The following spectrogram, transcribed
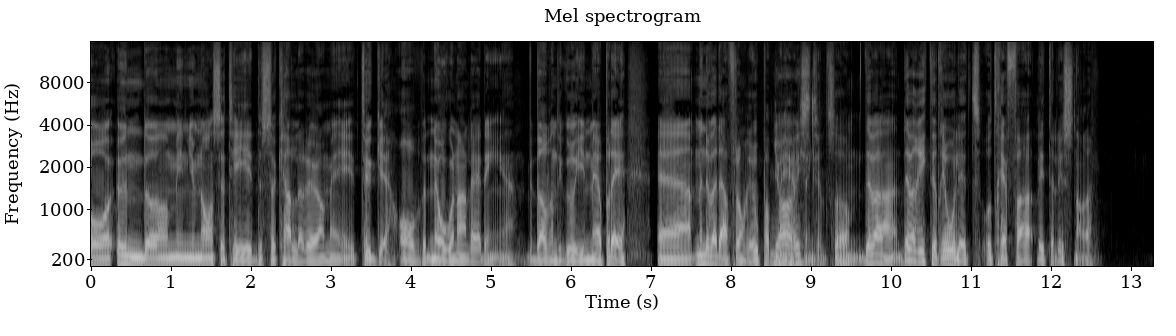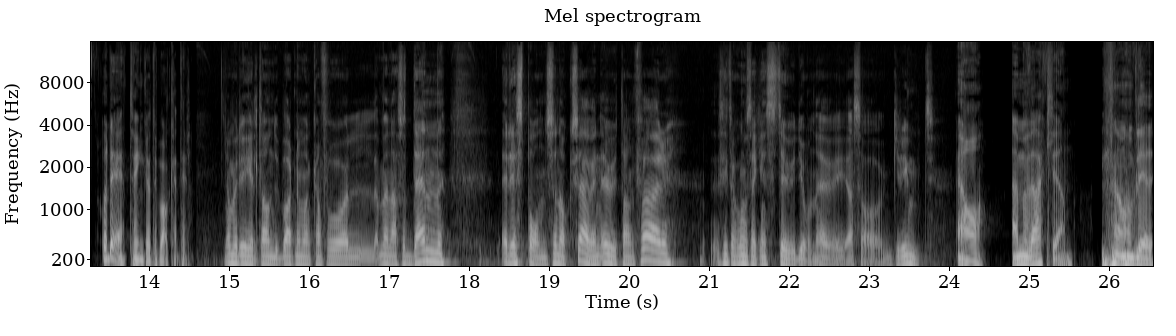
Och under min gymnasietid så kallade jag mig Tugge av någon anledning. Vi behöver inte gå in mer på det. Eh, men det var därför de ropade på Ja, mig helt visst. enkelt. Så det var, det var riktigt roligt att träffa lite lyssnare. Och det tänker jag tillbaka till. Ja men det är helt underbart när man kan få, men alltså den responsen också även utanför situationstecken studion alltså grymt. Ja, ja men verkligen. När man blir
